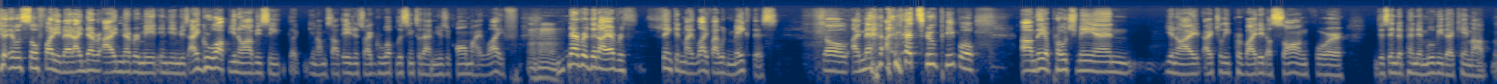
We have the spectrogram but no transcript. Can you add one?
it was so funny, man. I never I never made Indian music. I grew up, you know, obviously like, you know, I'm South Asian, so I grew up listening to that music all my life hmm never did I ever th- think in my life I would make this. So I met I met two people. Um, they approached me, and you know, I actually provided a song for this independent movie that came out a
